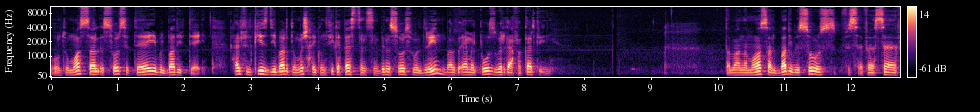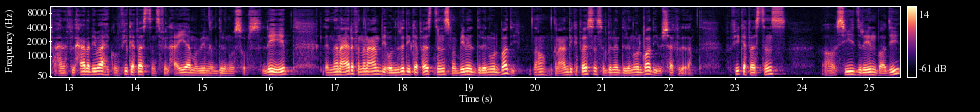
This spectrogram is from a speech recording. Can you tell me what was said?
وقمت موصل ال source بتاعي بال body بتاعي. هل في ال case دي برضو مش هيكون في capacitance ما بين ال source وال drain برضو اعمل pause وارجع فكر تاني. طبعا لما أوصل ال body بال source في في الحالة دي بقى هيكون في capacitance في الحقيقة ما بين ال drain وال source ليه؟ لأن أنا عارف إن أنا عندي already capacitance ما بين ال drain وال body أهو أنا عندي capacitance ما بين ال drain وال body بالشكل ده. ففي capacitance أهو C drain body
